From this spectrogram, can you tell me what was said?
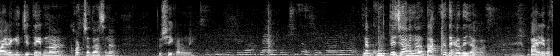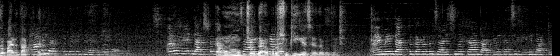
বাইরে গিয়ে যেতে না খরচা তো আছে না তো সেই কারণে। না ঘুরতে যাওয়া না ডাক্তার দেখাতে যাওয়া। বাইরে কোথাও বাইরে ডাক্তার দেখাতে কারণ মুখ চোখ দেখা পুরো শুকিয়ে গেছে দেখো তো আমি মেন ডাক্তার দেখাতে চাইছি না কারণ ডাক্তারের কাছে গেলে ডাক্তার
